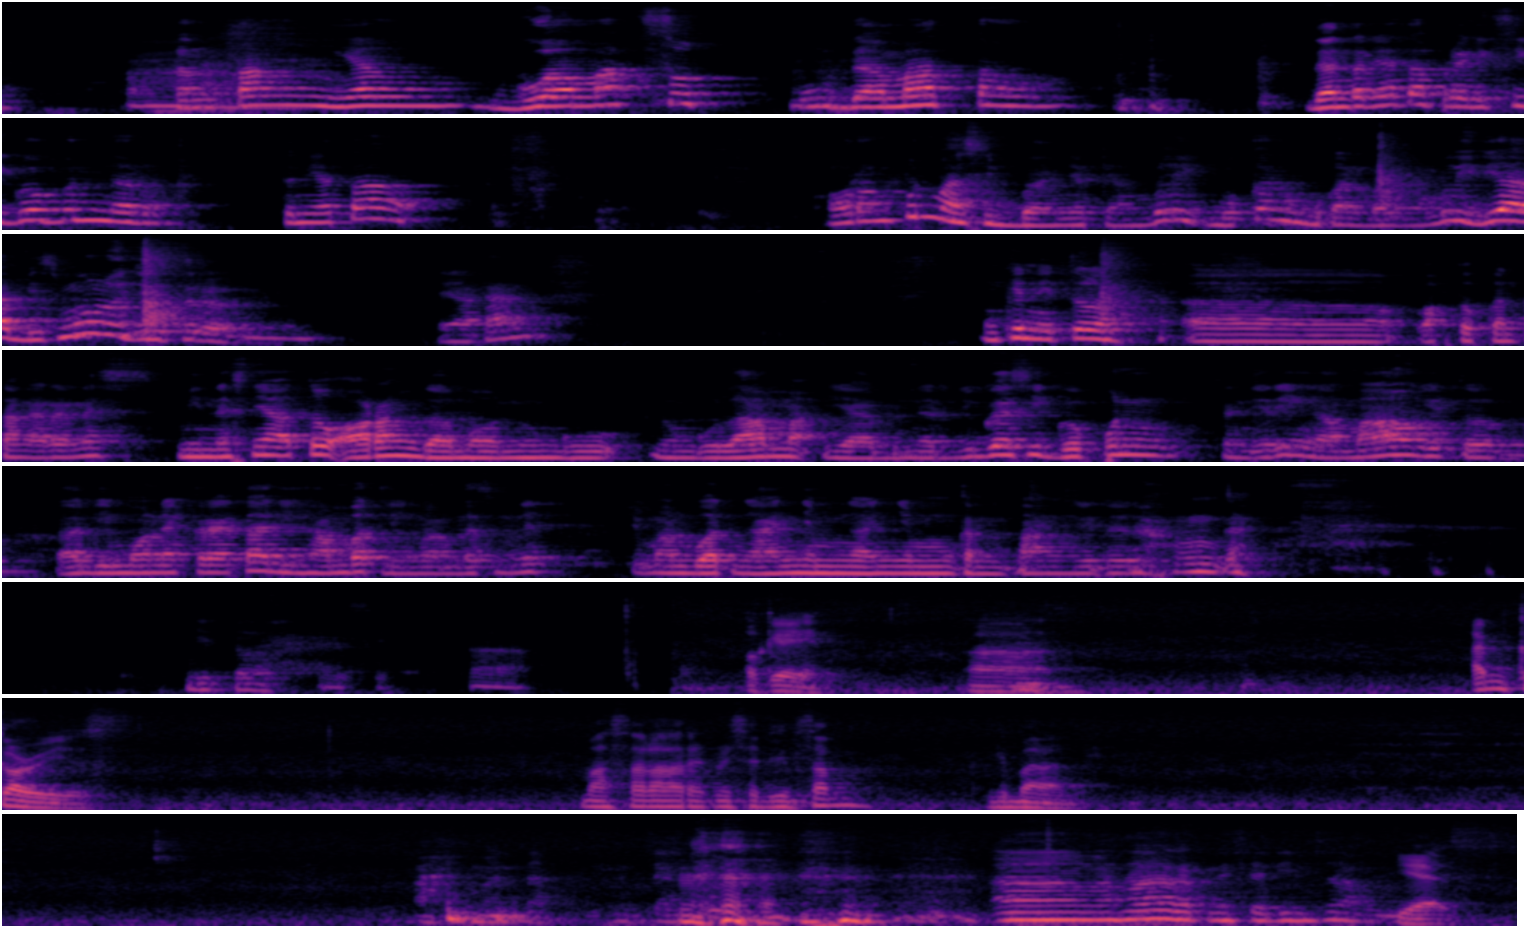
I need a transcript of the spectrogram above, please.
Hmm. kentang yang gua maksud udah mateng. Dan ternyata prediksi gua bener. Ternyata orang pun masih banyak yang beli. Bukan bukan banyak yang beli. Dia habis mulu justru. Hmm. ya kan mungkin itulah eh, waktu kentang RNS minusnya tuh orang nggak mau nunggu nunggu lama ya bener juga sih gue pun sendiri nggak mau gitu lagi mau naik kereta dihambat 15 menit cuman buat nganyem nganyem kentang gitu gitu lah sih. Oke. uh, I'm curious. Masalah Revenue Dimsum gimana nih? ah mantap Eh, masalah Repnesia Dimsum Yes.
